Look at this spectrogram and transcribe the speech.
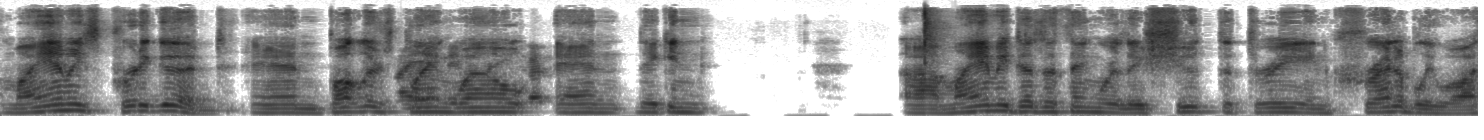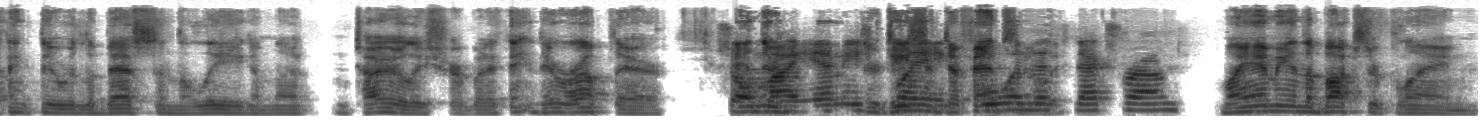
Miami's pretty good, and Butler's playing well, and they can. Uh, Miami does a thing where they shoot the three incredibly well. I think they were the best in the league. I'm not entirely sure, but I think they were up there. So they're- Miami's they're playing decent who in this next round? Miami and the Bucks are playing.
